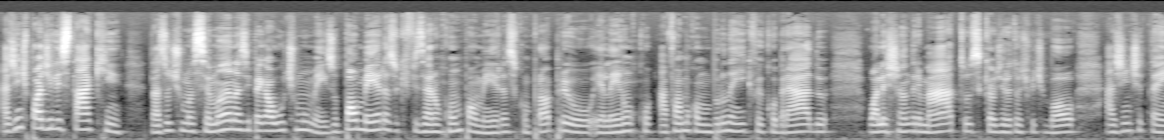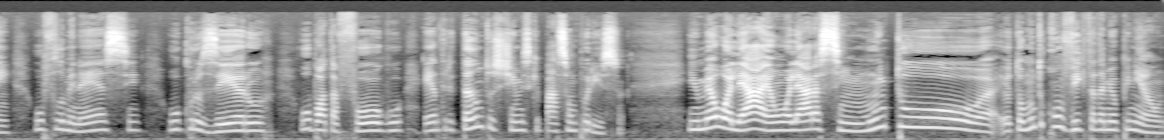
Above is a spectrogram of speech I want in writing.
A gente pode listar aqui nas últimas semanas e pegar o último mês. O Palmeiras, o que fizeram com o Palmeiras, com o próprio elenco, a forma como o Bruno Henrique foi cobrado, o Alexandre Matos, que é o diretor de futebol. A gente tem o Fluminense, o Cruzeiro, o Botafogo, entre tantos times que passam por isso. E o meu olhar é um olhar assim, muito. Eu estou muito convicta da minha opinião.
